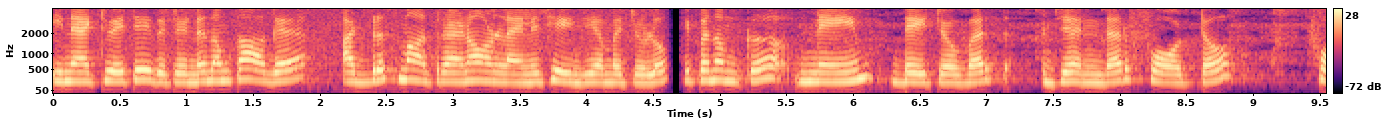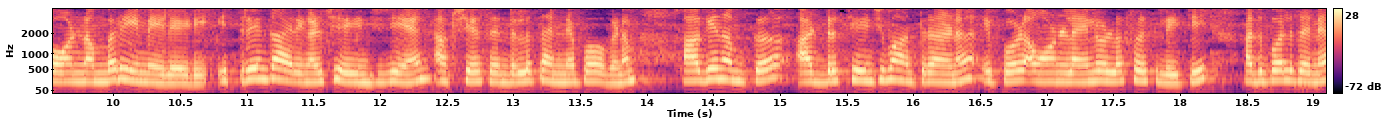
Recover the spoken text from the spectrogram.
ഇനാക്ടിവേറ്റ് ചെയ്തിട്ടുണ്ട്. നമുക്ക് ആകെ അഡ്രസ്സ് മാത്രമാണ് ഓൺലൈനിൽ ചേഞ്ച് ചെയ്യാൻ പറ്റുള്ളൂ. ഇപ്പം നമുക്ക് name date of birth gender photo phone number email I D. ഇത്രയും കാര്യങ്ങൾ ചേഞ്ച് ചെയ്യാൻ അക്ഷയ സെന്ററിൽ തന്നെ പോകണം. ആകെ നമുക്ക് അഡ്രസ് ചേഞ്ച് മാത്രമാണ് ഇപ്പോൾ ഓൺലൈനിലുള്ള ഫെസിലിറ്റി അതുപോലെ തന്നെ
